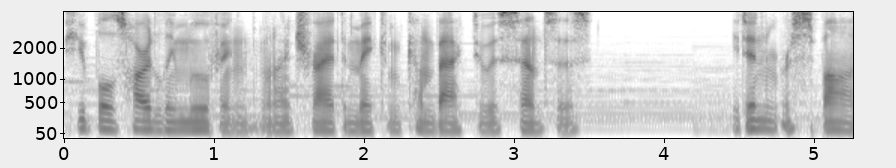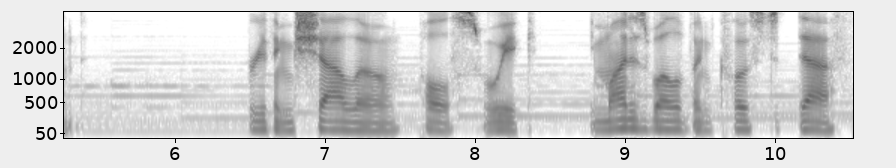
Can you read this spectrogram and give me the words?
pupils hardly moving when I tried to make him come back to his senses. He didn't respond. Breathing shallow, pulse weak, he might as well have been close to death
